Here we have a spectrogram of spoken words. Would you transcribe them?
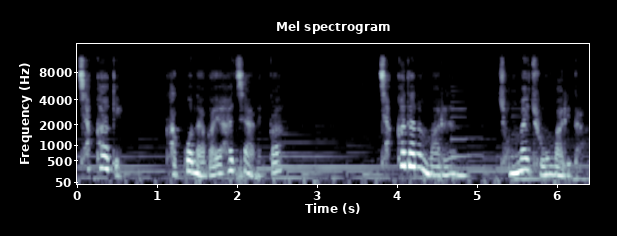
착하게 갖고 나가야 하지 않을까? 착하다는 말은 정말 좋은 말이다.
